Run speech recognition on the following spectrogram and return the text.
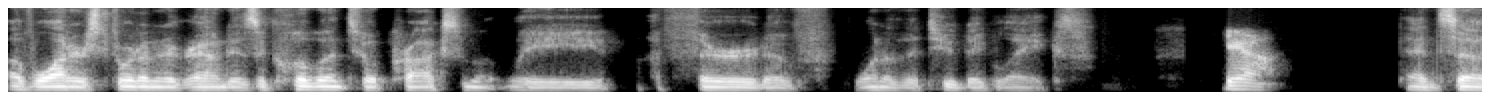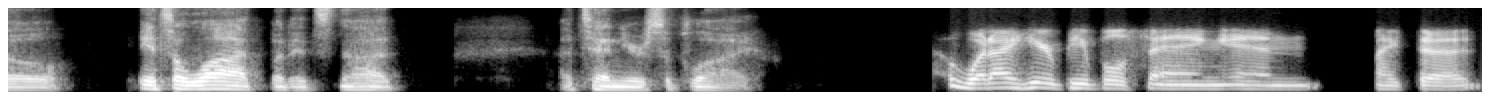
of water stored underground is equivalent to approximately a third of one of the two big lakes. Yeah. And so it's a lot, but it's not a 10 year supply. What I hear people saying in like the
